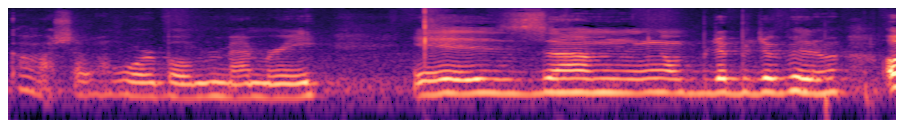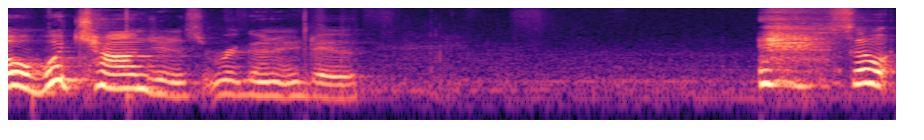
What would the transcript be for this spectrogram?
gosh, I have a horrible memory. Is um, oh, what challenges we're gonna do. so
